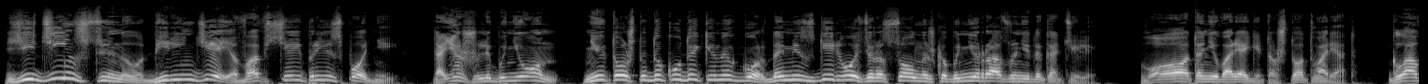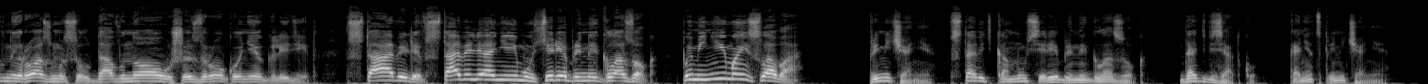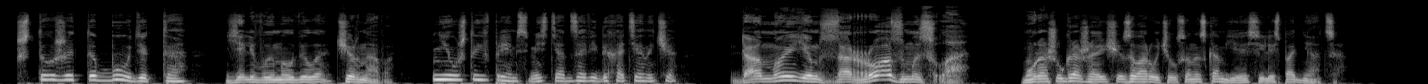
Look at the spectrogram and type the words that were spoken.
единственного Берендея во всей преисподней. Да ежели бы не он, не то что до Кудыкиных гор, до Мизгирь озера солнышко бы ни разу не докатили. Вот они, варяги-то, что творят. Главный розмысл давно уж из рук у них глядит. Вставили, вставили они ему серебряный глазок. Помяни мои слова. Примечание. Вставить кому серебряный глазок. Дать взятку. Конец примечания. «Что же это будет-то?» — еле вымолвила Чернава. «Неужто и впрямь сместят Завида Хотяныча?» «Да мы им за розмысла!» Мураш угрожающе заворочился на скамье, силясь подняться.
